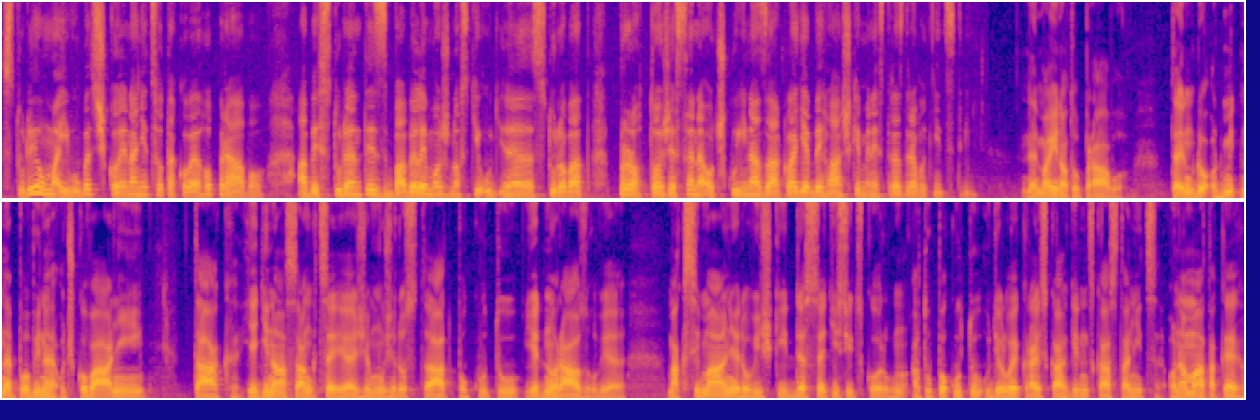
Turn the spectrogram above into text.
studium. Mají vůbec školy na něco takového právo, aby studenty zbavili možnosti eh, studovat proto, že se neočkují na základě vyhlášky ministra zdravotnictví? Nemají na to právo. Ten, kdo odmítne povinné očkování, tak jediná sankce je, že může dostat pokutu jednorázově maximálně do výšky 10 000 korun a tu pokutu uděluje krajská hygienická stanice. Ona má také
